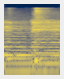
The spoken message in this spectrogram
living in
